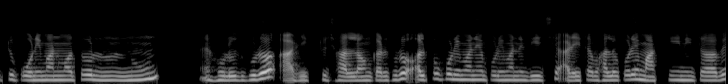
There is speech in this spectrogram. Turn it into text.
একটু পরিমাণ মতো নুন হলুদ গুঁড়ো আর একটু ঝাল লঙ্কার গুঁড়ো। অল্প পরিমাণে পরিমাণে দিয়েছি আর এটা ভালো করে মাখিয়ে নিতে হবে।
